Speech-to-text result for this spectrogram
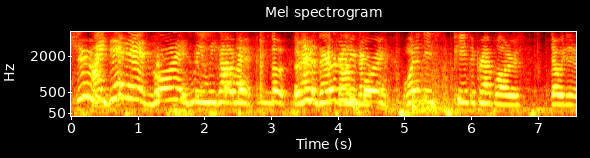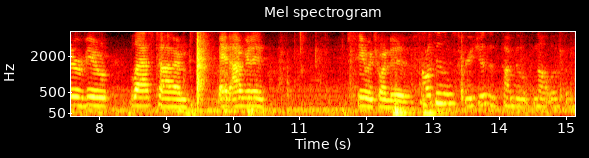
Shoot! I did it, boys! We, we got Okay, like... so they're, gonna, they're gonna be pouring trigger one of these piece of crap waters that we did a review last time, and I'm gonna see which one it is. Autism screeches, it's time to not listen.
